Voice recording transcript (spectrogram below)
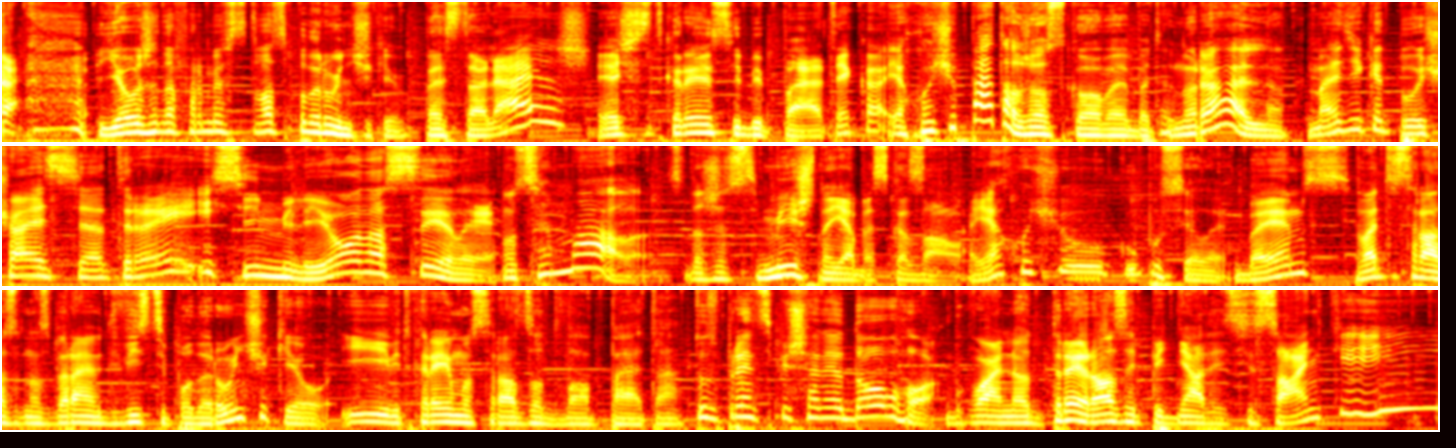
я вже нафармив 120 подарунчиків. Представляєш? Я щас відкрию собі петика. Я хочу пета жорсткого вибити. Ну реально. Тільки виходить 3,7 мільйона сили. Ну це мало. Це даже смішно, я би сказав. А я хочу купу сили. Бемс. Давайте сразу назбираємо 200 подарунчиків і відкриємо сразу два пета. Тут, в принципі, ще недовго. Буквально три рази підняти ці саньки і.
